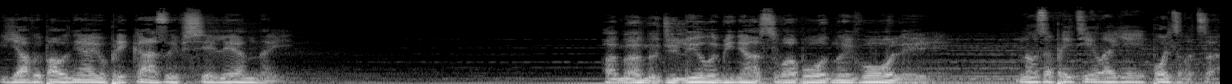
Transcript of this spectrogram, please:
Я выполняю приказы Вселенной. Она наделила меня свободной волей. Но запретила ей пользоваться.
